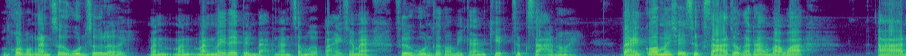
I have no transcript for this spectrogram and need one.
บางคนบอกงั้นซื้อหุ้นซื้อเลย มันมันมันไม่ได้เป็นแบบนั้นเสมอไปใช่ไหมซื้อหุ้นก็ต้องมีการคิดศึกษาหน่อย แต่ก็ไม่ใช่ศึกษาจนกระทั่งแบบว่า อ่าน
